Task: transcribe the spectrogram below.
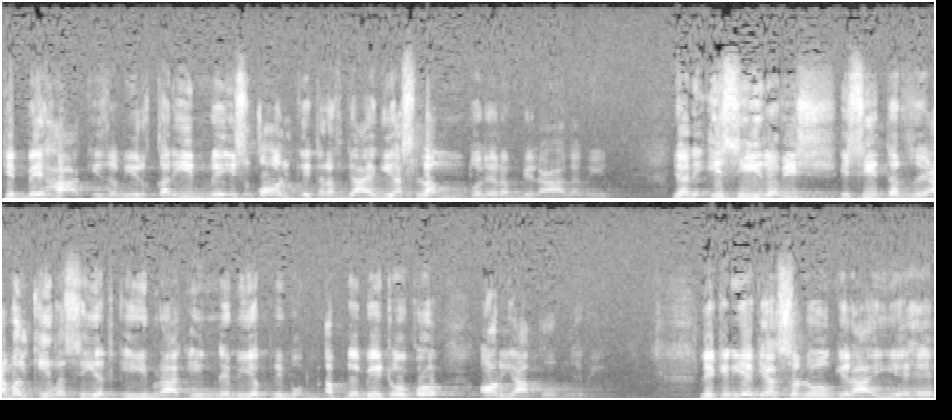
کہ بہا کی ضمیر قریب میں اس قول کی طرف جائے گی، اسلم تو رب العالمین۔ یعنی اسی روش، اسی طرز عمل کی وصیت کی ابراہیم نے بھی، اپنی اپنے بیٹوں کو اور یعقوب نے بھی۔ لیکن یہ کہ اکثر لوگوں کی رائے یہ ہے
